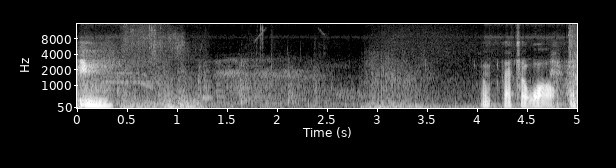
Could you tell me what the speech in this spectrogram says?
oh, that's a wall.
